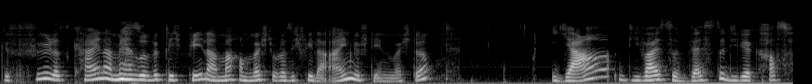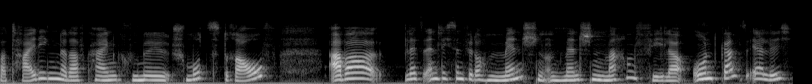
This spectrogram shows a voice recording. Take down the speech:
Gefühl, dass keiner mehr so wirklich Fehler machen möchte oder sich Fehler eingestehen möchte. Ja, die weiße Weste, die wir krass verteidigen, da darf kein Krümel Schmutz drauf. Aber letztendlich sind wir doch Menschen und Menschen machen Fehler. Und ganz ehrlich,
